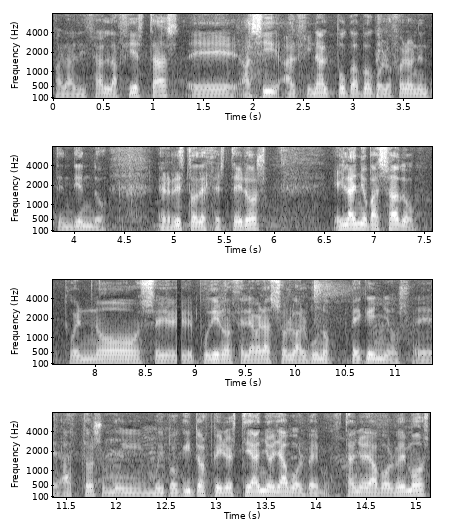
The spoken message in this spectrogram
paralizar las fiestas, eh, así al final poco a poco lo fueron entendiendo el resto de festeros. El año pasado pues no se pudieron celebrar solo algunos pequeños eh, actos, muy, muy poquitos, pero este año ya volvemos, este año ya volvemos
